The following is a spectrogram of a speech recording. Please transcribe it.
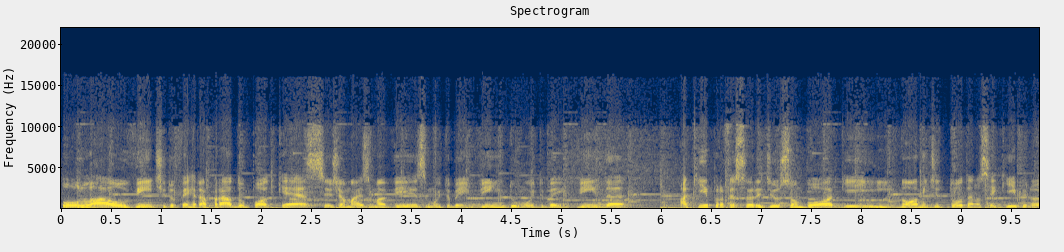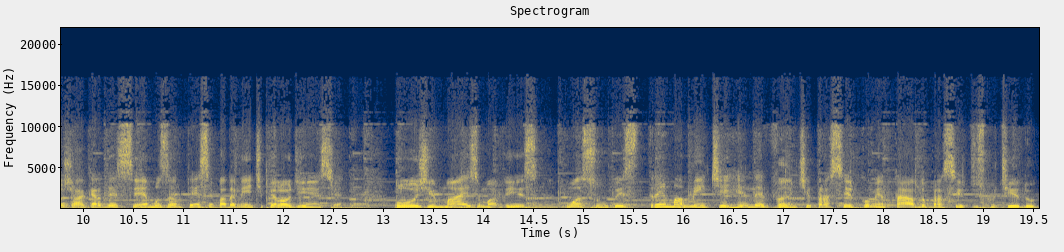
Olá, ouvinte do Ferreira Prado Podcast. Seja mais uma vez muito bem-vindo, muito bem-vinda. Aqui, professor Edilson Borg, e em nome de toda a nossa equipe, nós já agradecemos antecipadamente pela audiência. Hoje, mais uma vez, um assunto extremamente relevante para ser comentado, para ser discutido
